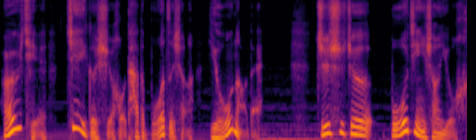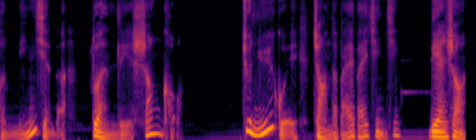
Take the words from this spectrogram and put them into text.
而且这个时候他的脖子上有脑袋，只是这脖颈上有很明显的断裂伤口。这女鬼长得白白净净，脸上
